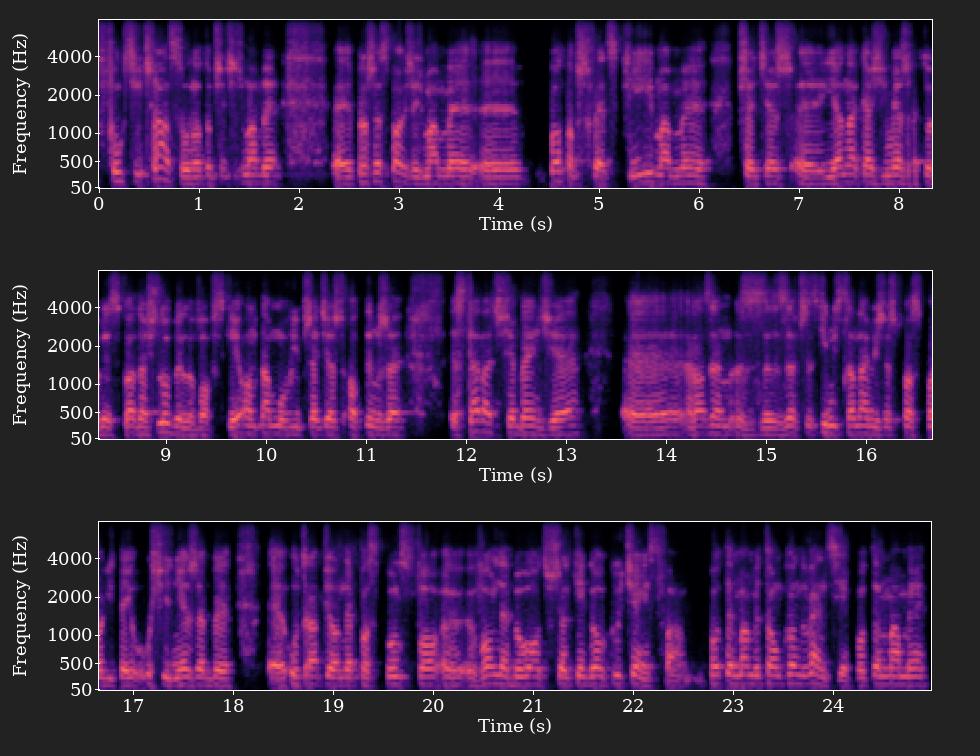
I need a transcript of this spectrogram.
w, funkcji czasu, no to przecież mamy, e, proszę spojrzeć, mamy e, potop szwedzki, mamy przecież e, Jana Kazimierza, który składa śluby lwowskie. On tam mówi przecież o tym, że starać się będzie E, razem z, ze wszystkimi stronami Rzeczpospolitej usilnie, żeby e, utrapione pospólstwo wolne było od wszelkiego okrucieństwa. Potem mamy tą konwencję, potem mamy,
